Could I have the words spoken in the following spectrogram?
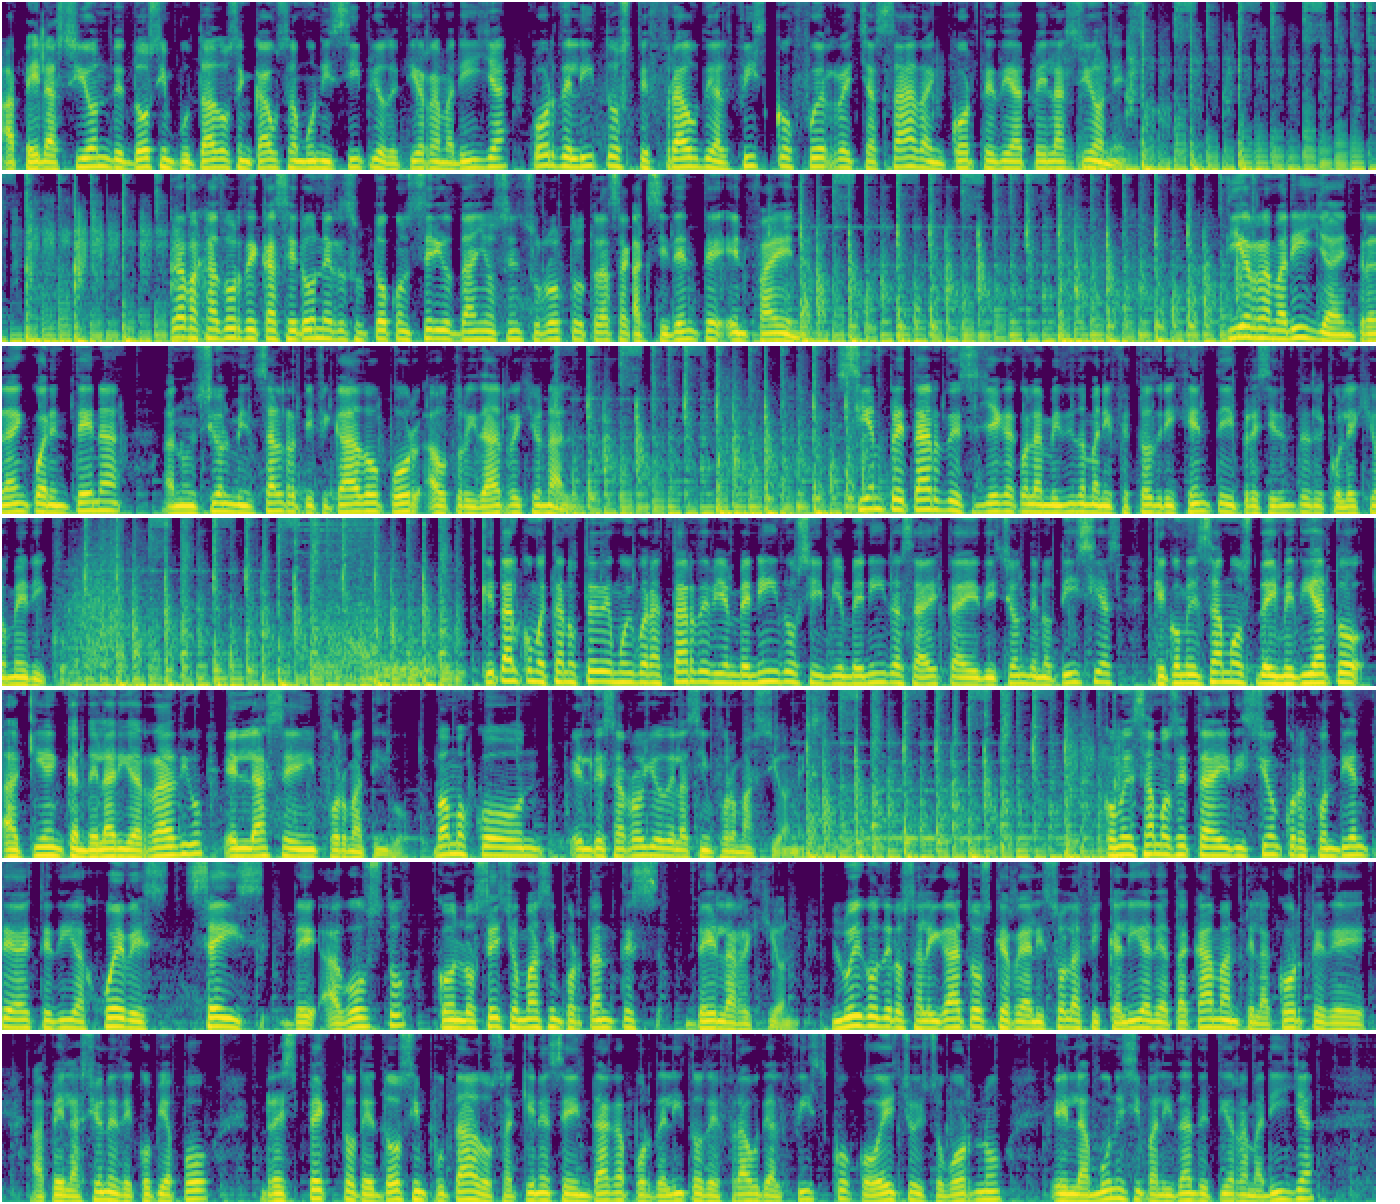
Apelación de dos imputados en causa municipio de Tierra Amarilla por delitos de fraude al fisco fue rechazada en Corte de Apelaciones. Trabajador de Caserones resultó con serios daños en su rostro tras accidente en faena. Tierra Amarilla entrará en cuarentena, anunció el mensal ratificado por autoridad regional. Siempre tarde se llega con la medida, manifestó dirigente y presidente del Colegio Médico. ¿Qué tal? ¿Cómo están ustedes? Muy buenas tardes, bienvenidos y bienvenidas a esta edición de noticias que comenzamos de inmediato aquí en Candelaria Radio, enlace informativo. Vamos con el desarrollo de las informaciones. Comenzamos esta edición correspondiente a este día jueves 6 de agosto con los hechos más importantes de la región. Luego de los alegatos que realizó la Fiscalía de Atacama ante la Corte de Apelaciones de Copiapó respecto de dos imputados a quienes se indaga por delito de fraude al fisco, cohecho y soborno en la Municipalidad de Tierra Amarilla,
